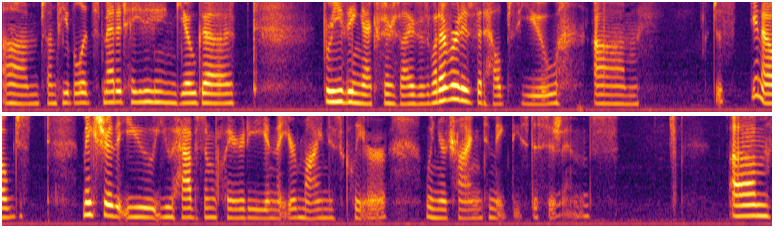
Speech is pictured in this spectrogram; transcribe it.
Um, some people it's meditating, yoga, breathing exercises, whatever it is that helps you. Um, just, you know, just make sure that you you have some clarity and that your mind is clear when you're trying to make these decisions. Um,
